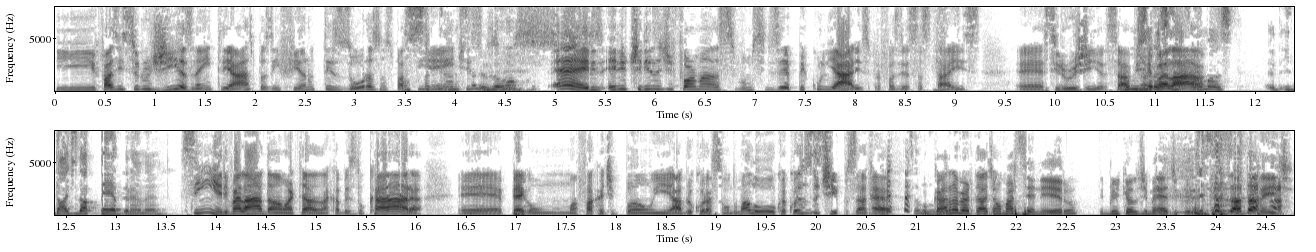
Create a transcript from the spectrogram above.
e fazem cirurgias, né, entre aspas, enfiando tesouras nos pacientes. Nossa, é, ele, ele utiliza de formas, vamos dizer, peculiares para fazer essas tais é, cirurgias, sabe? Vamos ele vai assim, lá... formas idade da pedra, né? Sim, ele vai lá, dá uma martelada na cabeça do cara, é, pega uma faca de pão e abre o coração do maluco, é coisa do tipo, sabe? É, o cara na verdade é um marceneiro brincando de médico, né? Exatamente.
